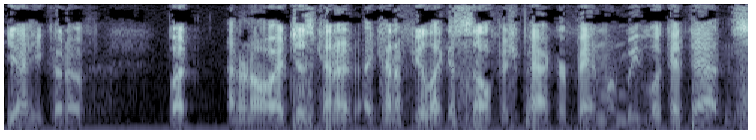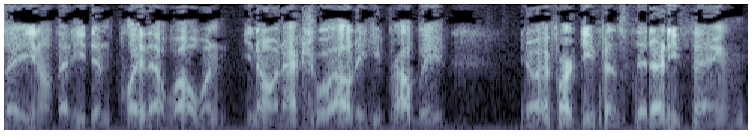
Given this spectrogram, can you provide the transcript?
yeah, he could have. But I don't know. I just kind of, I kind of feel like a selfish Packer fan when we look at that and say, you know, that he didn't play that well. When you know, in actuality, he probably, you know, if our defense did anything,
